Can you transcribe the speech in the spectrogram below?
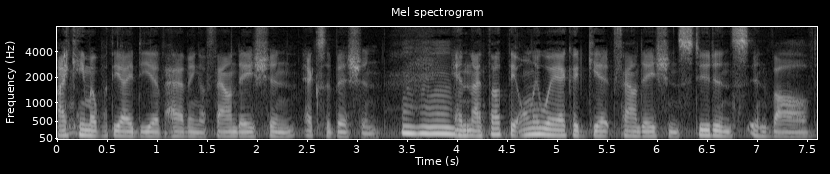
i came up with the idea of having a foundation exhibition mm-hmm. and i thought the only way i could get foundation students involved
